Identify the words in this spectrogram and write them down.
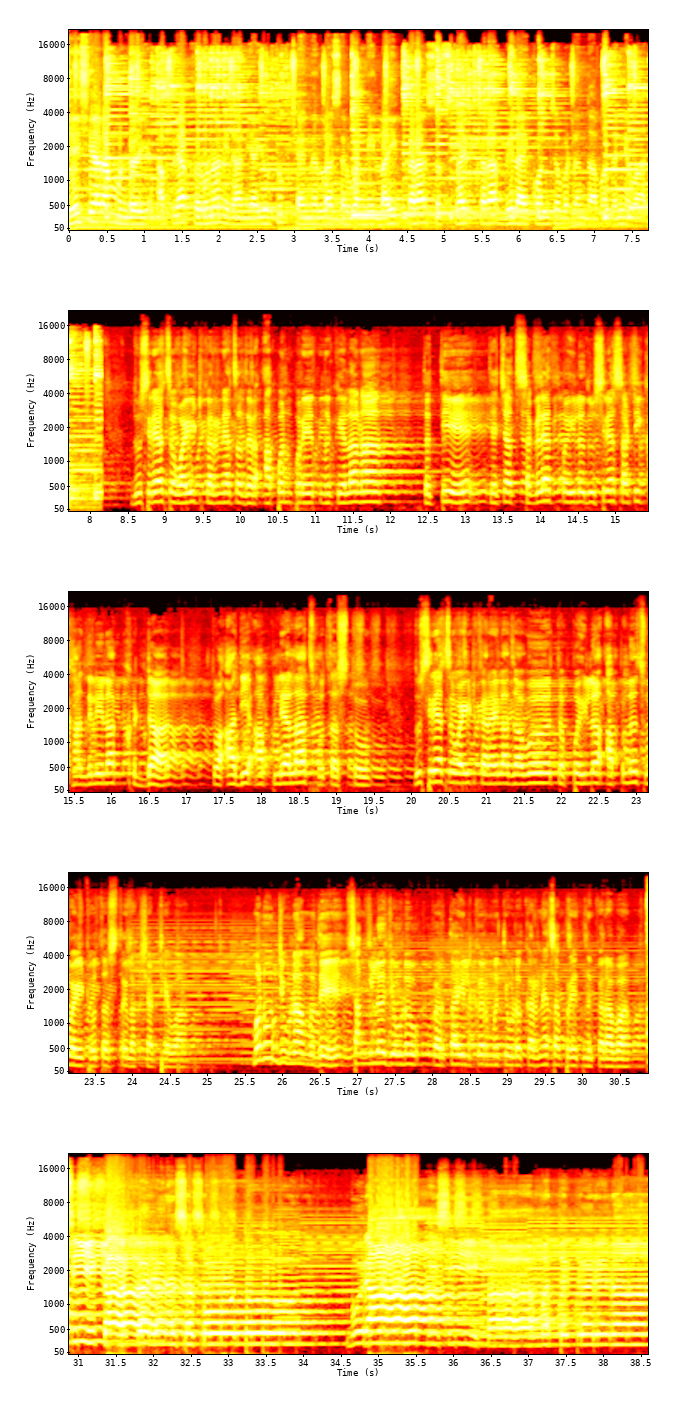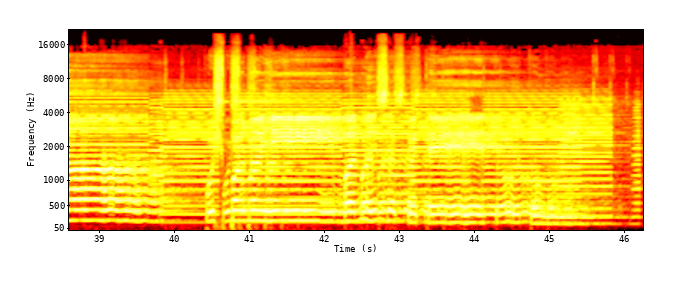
जय सियाराम मंडळी आपल्या करुणा निधान या यूट्यूब चॅनलला सर्वांनी लाईक करा सबस्क्राईब करा बेल आयकॉनचं बटन दाबा. धन्यवाद. दुसऱ्याचं वाईट करण्याचा जर आपण प्रयत्न केला ना तर ते त्याच्यात सगळ्यात पहिलं दुसऱ्यासाठी खांदलेला खड्डा तो आधी आपल्यालाच होत असतो. दुसऱ्याचं वाईट करायला जावं तर पहिलं आपलंच वाईट होत असतं लक्षात ठेवा. म्हणून जीवनामध्ये चांगलं जेवढं करता येईल कर्म तेवढं करण्याचा प्रयत्न करावा. सको तो बुरा किसी का मत करना. पुष्प नहीं बन सकते तो तुम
